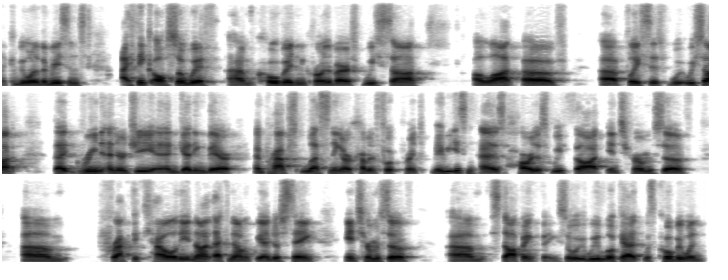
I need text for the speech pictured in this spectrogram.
that could be one of the reasons. I think also with um, COVID and coronavirus, we saw a lot of uh, places, we, we saw that green energy and getting there and perhaps lessening our carbon footprint maybe isn't as hard as we thought in terms of um, practicality, not economically. I'm just saying in terms of um, stopping things. So we, we look at with COVID when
